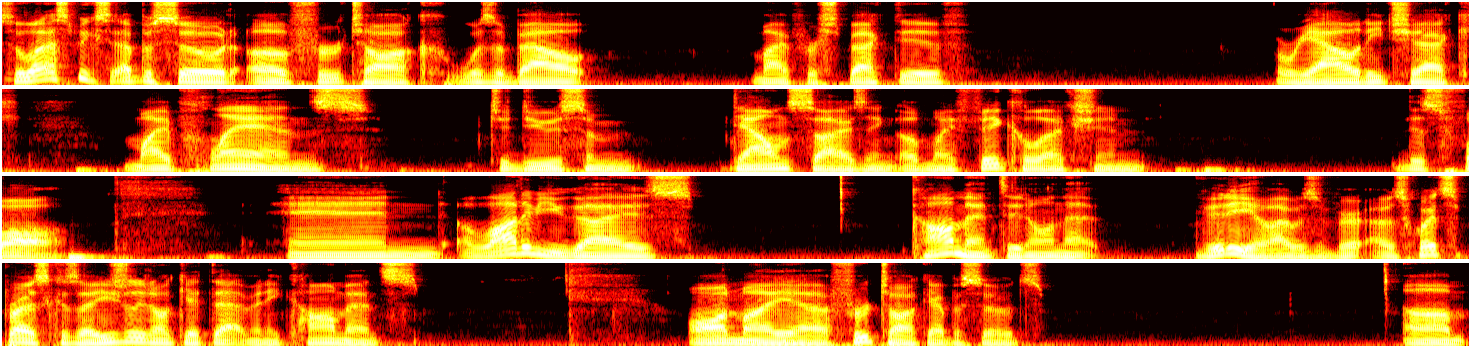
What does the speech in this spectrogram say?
So last week's episode of Fruit Talk was about my perspective, a reality check, my plans to do some downsizing of my fig collection this fall. And a lot of you guys commented on that video. I was very I was quite surprised because I usually don't get that many comments on my uh, Fruit Talk episodes. Um,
